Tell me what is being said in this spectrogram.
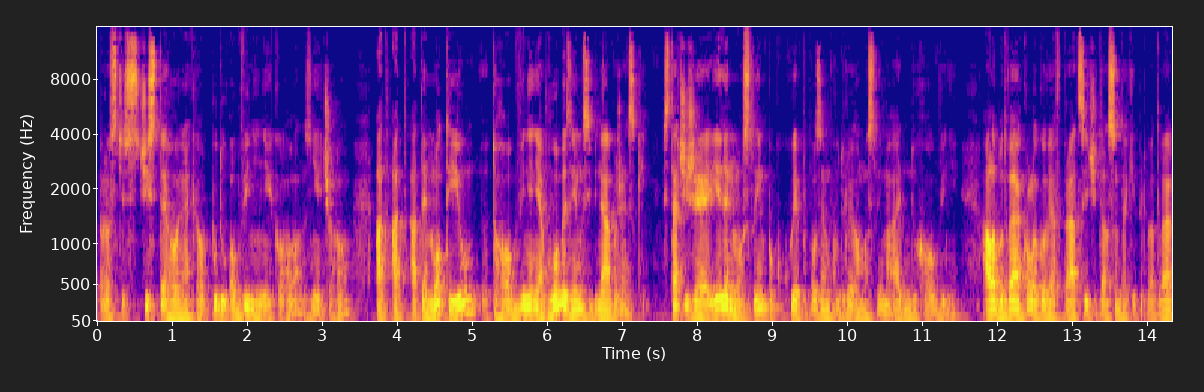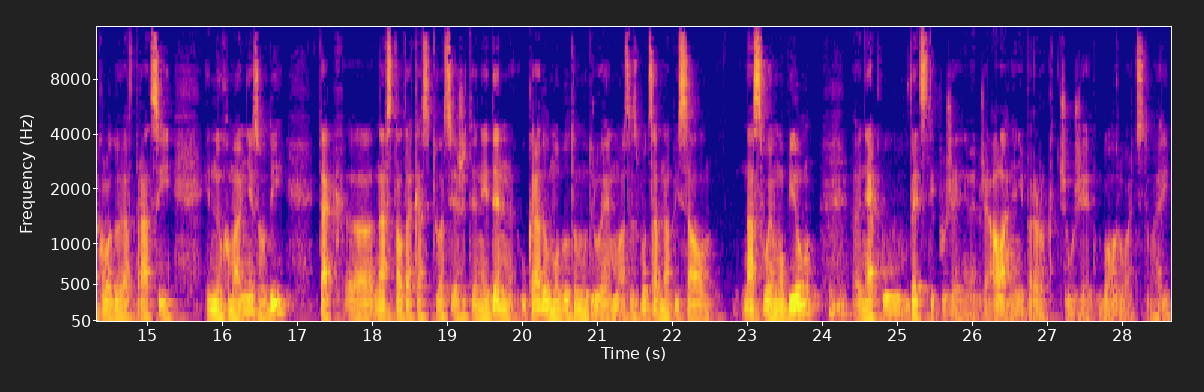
proste z čistého nejakého pudu obviní niekoho z niečoho a, a, a ten motív toho obvinenia vôbec nemusí byť náboženský. Stačí, že jeden moslim pokukuje po pozemku druhého moslima a jednoducho obviní. Alebo dvaja kolegovia v práci, čítal som taký prípad, dvaja kolegovia v práci jednoducho majú nezhody, tak e, nastal taká situácia, že ten jeden ukradol mobil tomu druhému a cez WhatsApp napísal na svoj mobil mm-hmm. nejakú vec typu, že neviem, že Allah není prorok, čo už je bohorúvačstvo, hej.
